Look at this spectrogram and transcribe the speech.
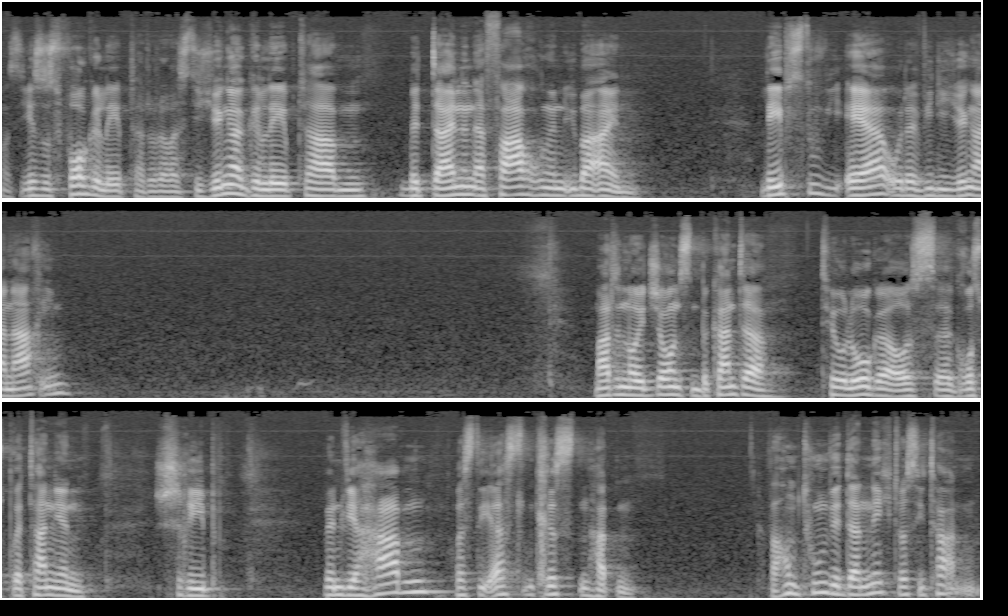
was Jesus vorgelebt hat oder was die Jünger gelebt haben, mit deinen Erfahrungen überein? Lebst du wie er oder wie die Jünger nach ihm? Martin Lloyd Jones, ein bekannter Theologe aus äh, Großbritannien, schrieb, wenn wir haben, was die ersten Christen hatten, warum tun wir dann nicht, was sie taten?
